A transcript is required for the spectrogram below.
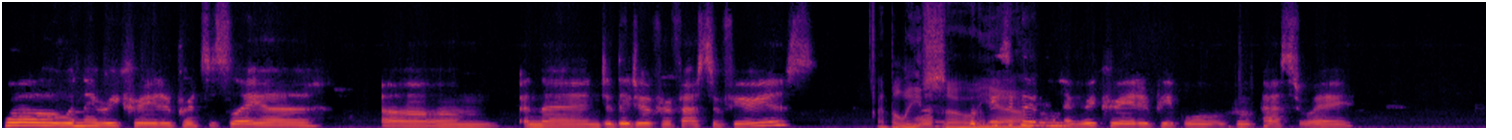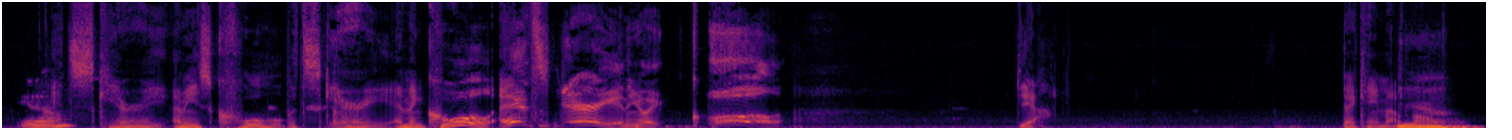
Whoa, when they recreated Princess Leia, um, and then did they do it for Fast and Furious? I believe Um, so. but basically, Yeah, when they recreated people who have passed away, you know, it's scary. I mean, it's cool, but scary, and then cool, and it's scary, and then you're like, cool. Yeah, that came out Yeah. wrong.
